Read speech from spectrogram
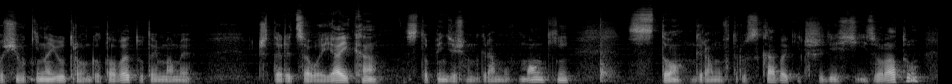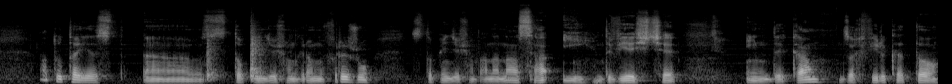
Posiłki na jutro gotowe. Tutaj mamy 4 całe jajka, 150 gramów mąki, 100 gramów truskawek i 30 izolatu. A tutaj jest e, 150 gramów ryżu, 150 ananasa i 200 indyka. Za chwilkę to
